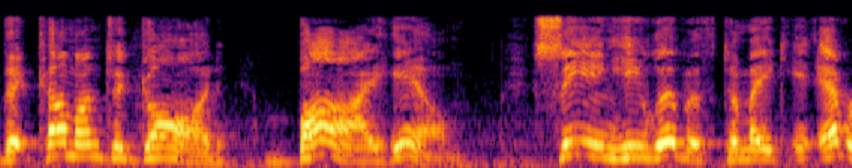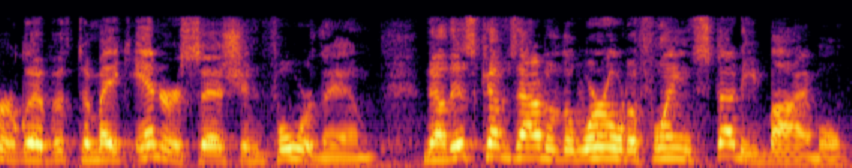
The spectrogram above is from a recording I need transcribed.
that come unto God by him seeing he liveth to make ever liveth to make intercession for them. Now this comes out of the Word Aflame Study Bible.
